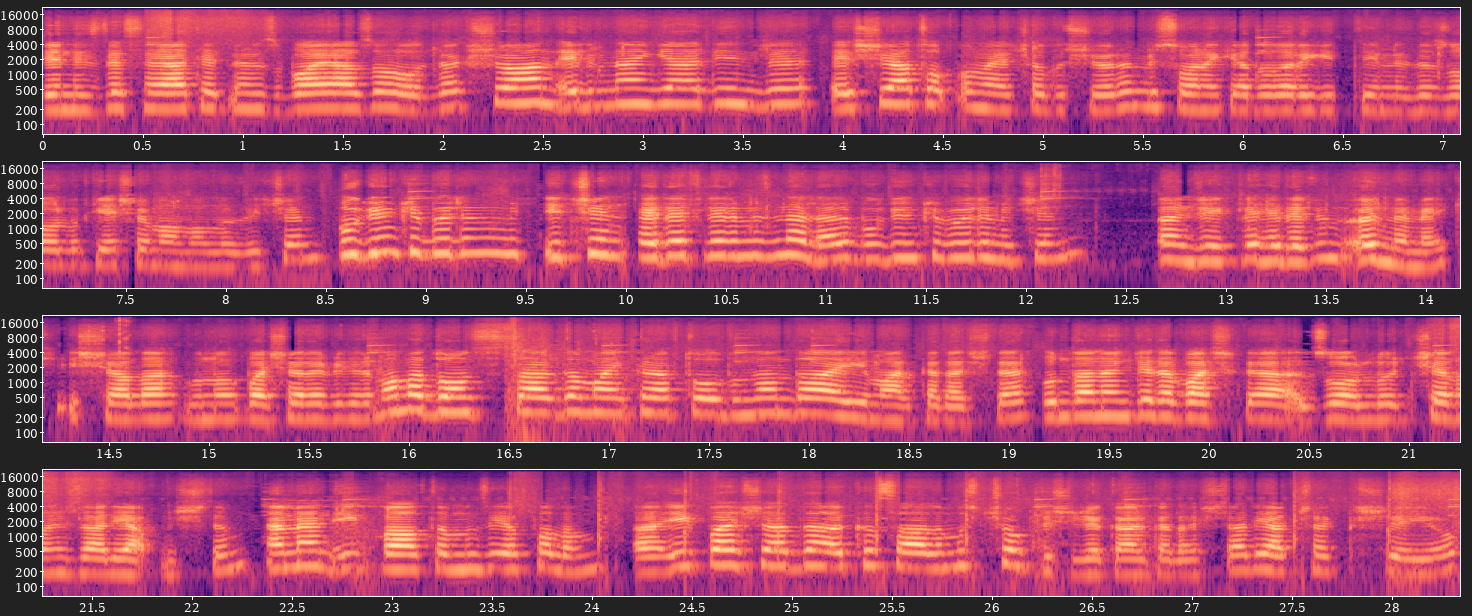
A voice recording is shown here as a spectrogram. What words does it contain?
denizde seyahat etmemiz bayağı zor olacak. Şu an elimden geldiğince eşya toplamaya çalışıyorum. Bir sonraki adalara gittiğimizde zorluk yaşamamamız için. Bugünkü bölüm için hedeflerimiz neler? Bugünkü bölüm için Öncelikle hedefim ölmemek. İnşallah bunu başarabilirim. Ama Don't Starve'da Minecraft olduğundan daha iyiyim arkadaşlar. Bundan önce de başka zorlu challenge'lar yapmıştım. Hemen ilk baltamızı yapalım. Ee, İlk başlarda akıl sağlığımız çok düşecek arkadaşlar. Yapacak bir şey yok.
